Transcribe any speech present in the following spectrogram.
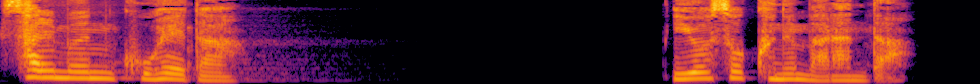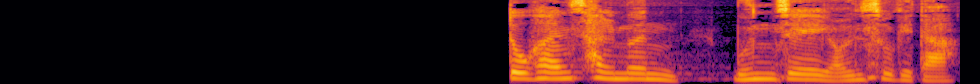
삶은 고해다. 이어서 그는 말한다. 또한 삶은 문제의 연속이다.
